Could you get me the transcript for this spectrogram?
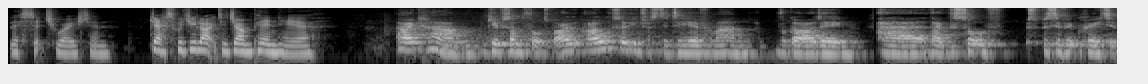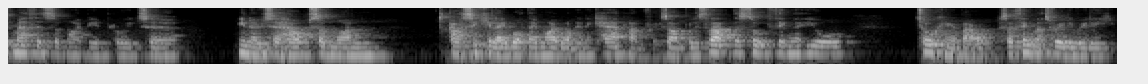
this situation? Jess, would you like to jump in here? I can give some thoughts, but I, I'm also interested to hear from Anne regarding uh, like the sort of specific creative methods that might be employed to, you know, to help someone articulate what they might want in a care plan, for example. Is that the sort of thing that you're talking about? Because I think that's really, really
